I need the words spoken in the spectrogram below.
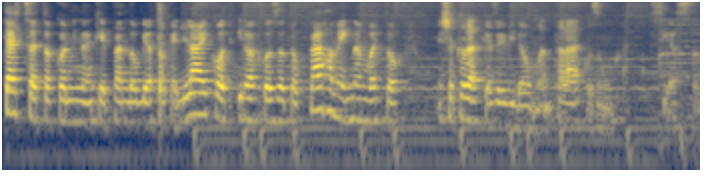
tetszett, akkor mindenképpen dobjatok egy lájkot, iratkozzatok fel, ha még nem vagytok, és a következő videóban találkozunk. Sziasztok!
